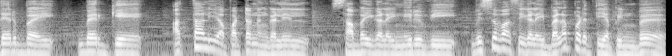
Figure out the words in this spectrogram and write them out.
தெர்பை பெர்கே அத்தாலியா பட்டணங்களில் சபைகளை நிறுவி விசுவாசிகளை பலப்படுத்திய பின்பு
